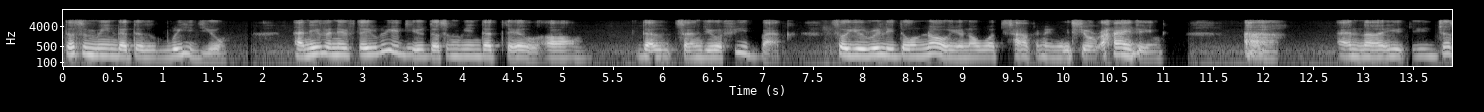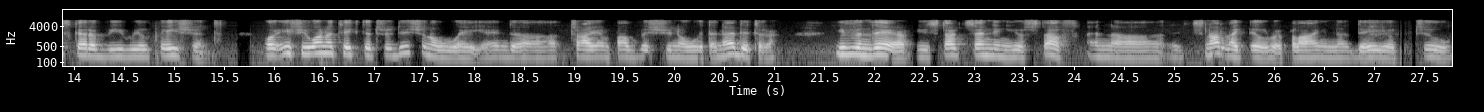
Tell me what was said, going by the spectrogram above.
doesn't mean that they'll read you. And even if they read you, doesn't mean that they'll um, they'll send you a feedback. So you really don't know, you know, what's happening with your writing and uh, you, you, just got to be real patient. Or if you want to take the traditional way and uh, try and publish, you know, with an editor, even there, you start sending your stuff, and uh, it's not like they'll reply in a day or two.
